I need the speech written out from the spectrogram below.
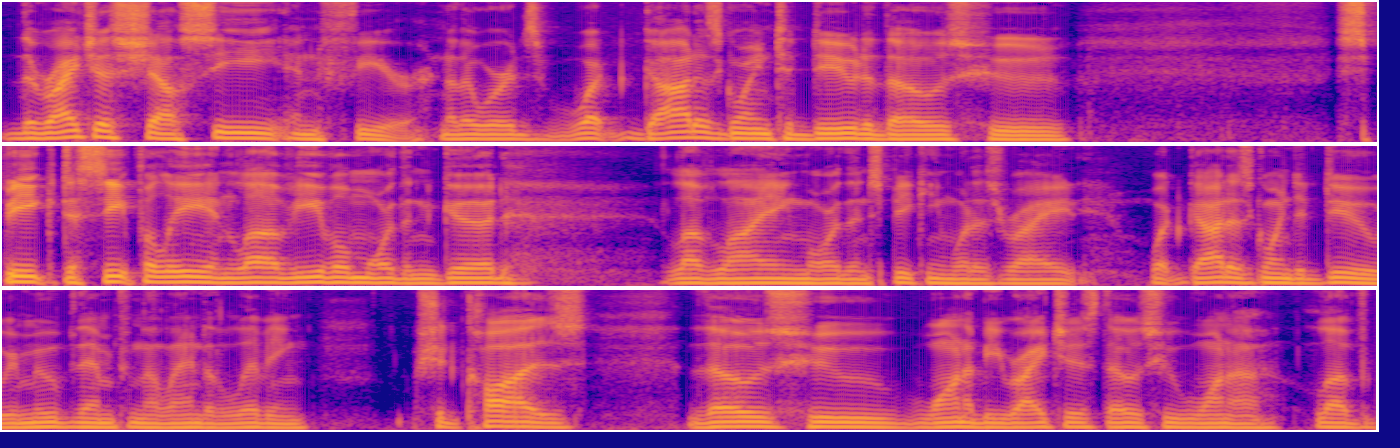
The righteous shall see and fear. In other words, what God is going to do to those who speak deceitfully and love evil more than good, love lying more than speaking what is right, what God is going to do, remove them from the land of the living, should cause those who want to be righteous, those who want to love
